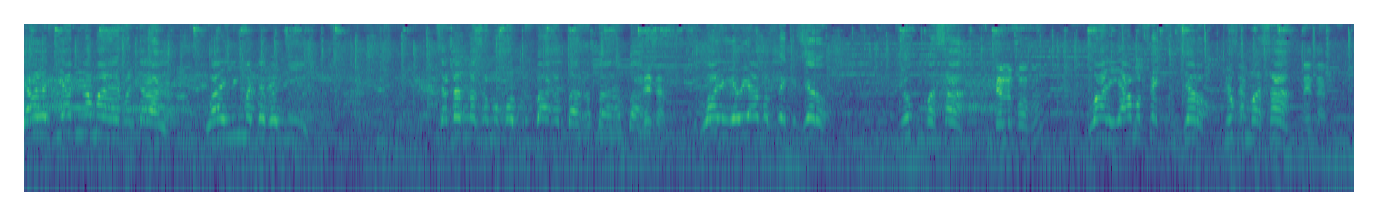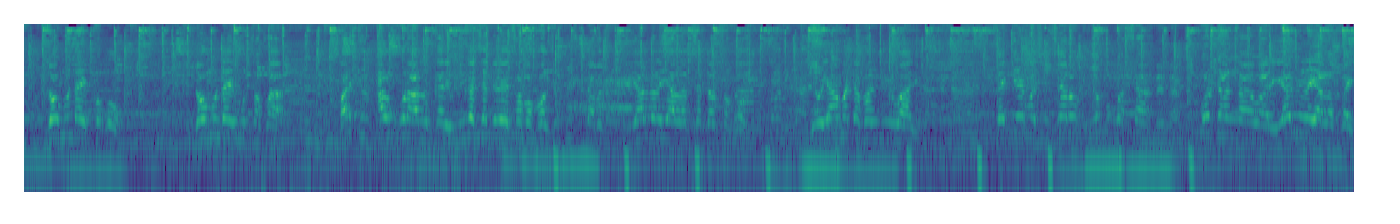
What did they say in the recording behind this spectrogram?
yàlla ci yàgg nga maa defal teraanga waaye li nga ma defal nii setal na sama xol bu baax a baax a baax a baax ndeysaan waaye yow yaa ma fekk zéro yóbbu ma cent dellu foofu waaye yaa ma fekk zéro yóbbu ma cent ndeysaan doomu nday Poko doomu nday Moustapha barkil alxuraanu karim li nga seddalee sama xol si biir tabaski yàlla la yàlla seddal sa xol yow yaa ma defal nii waali fekkee ma ci zéro yóbbu ma temps kontaan naa waale yal na la yàlla fay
